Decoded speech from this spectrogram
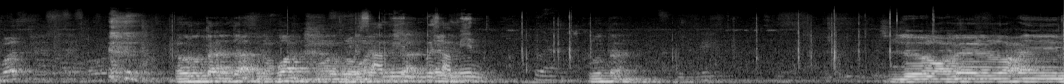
Kalau rutan ada perempuan, Gus Amin, Gus eh, Amin. Rutan. Bismillahirrahmanirrahim.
